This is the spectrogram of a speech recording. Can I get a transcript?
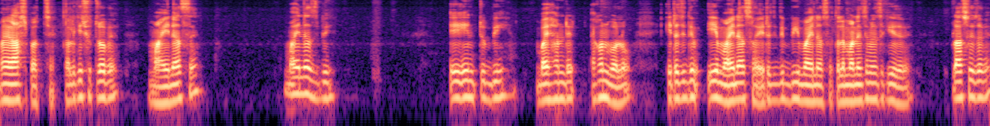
মানে হ্রাস পাচ্ছে। তাহলে কি সূত্র হবে? মাইনাসে minus B, A into B by hundred. এখন বলো, এটা যদি এ মাইনাস হয়, এটা যদি বি মাইনাস হয়, তাহলে মাইনাসে মাইনাসে কী হয়ে যাবে? প্লাস হয়ে যাবে।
